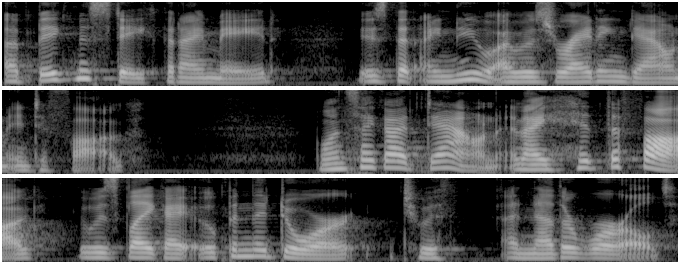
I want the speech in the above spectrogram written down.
A big mistake that I made is that I knew I was riding down into fog. Once I got down and I hit the fog, it was like I opened the door to a, another world.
